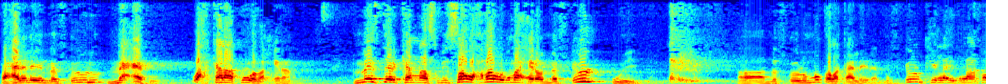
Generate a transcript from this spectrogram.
waxaa la leeyahay mafcuulu macahu wax kalaa ku wada xidhan masderka nasbisan waxba laguma xidho mafcuul wey mafcuulu mulaqaa la yidhaha mafcuulkii la ilaaqo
